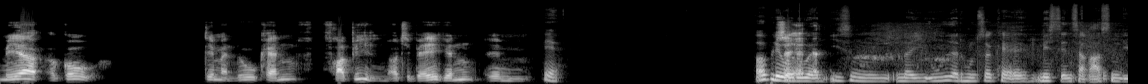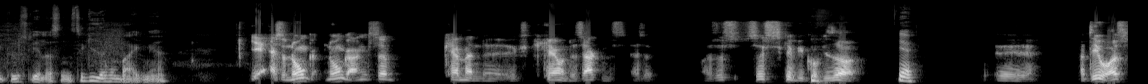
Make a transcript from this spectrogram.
mere at gå det, man nu kan fra bilen og tilbage igen. Øhm, Oplever Så- du, at I sådan, når I er ude, at hun så kan miste interessen lige pludselig, eller sådan, så gider hun bare ikke mere? ja, altså nogle, nogle gange, så kan man øh, kan hun det sagtens. Altså, og så, så skal vi gå videre. Ja. Øh, og det er jo også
